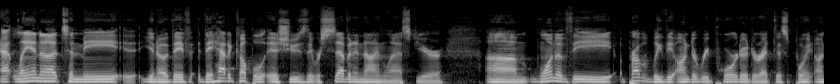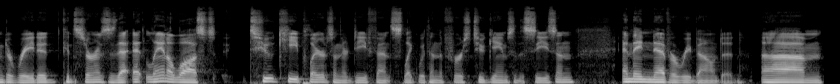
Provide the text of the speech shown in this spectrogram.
Atlanta, to me, you know, they've they had a couple issues. They were seven and nine last year. Um, one of the probably the underreported or at this point underrated concerns is that Atlanta lost two key players on their defense, like within the first two games of the season, and they never rebounded. Um,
